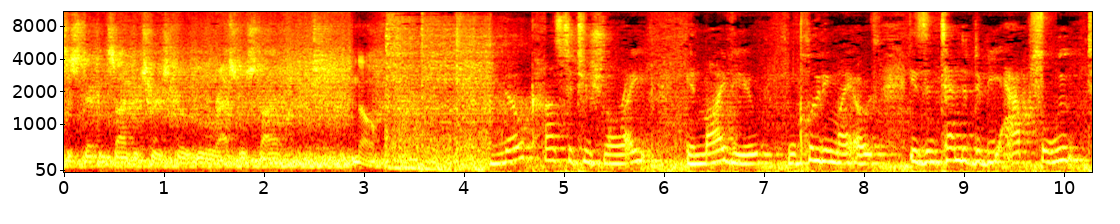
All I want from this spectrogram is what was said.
to step inside the trench coat, little rascal style? No. No constitutional right, in my view, including my oath, is intended to be absolute.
